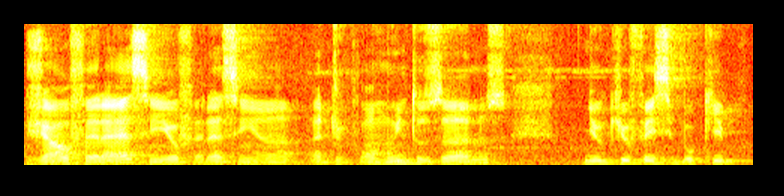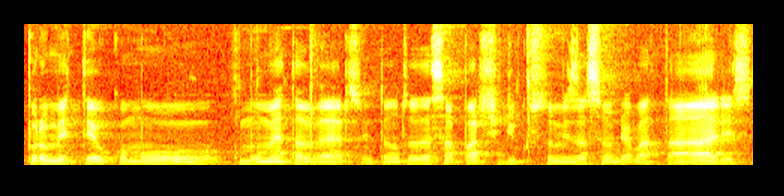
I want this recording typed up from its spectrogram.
já oferecem e oferecem há, há, há muitos anos e o que o Facebook prometeu como, como metaverso. Então, toda essa parte de customização de avatares,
